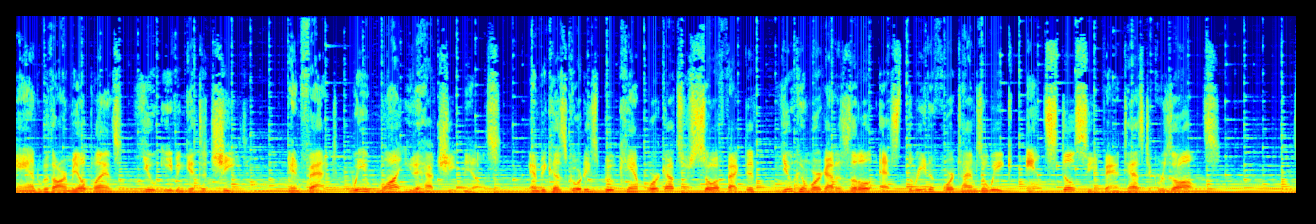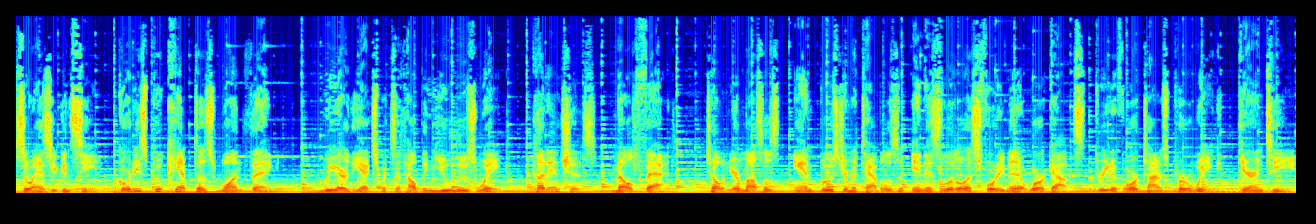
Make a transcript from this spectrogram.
And with our meal plans, you even get to cheat. In fact, we want you to have cheat meals. And because Gordy's Boot Camp workouts are so effective, you can work out as little as three to four times a week and still see fantastic results. So, as you can see, Gordy's Boot Camp does one thing we are the experts at helping you lose weight, cut inches, melt fat, tone your muscles, and boost your metabolism in as little as 40 minute workouts, three to four times per week, guaranteed.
